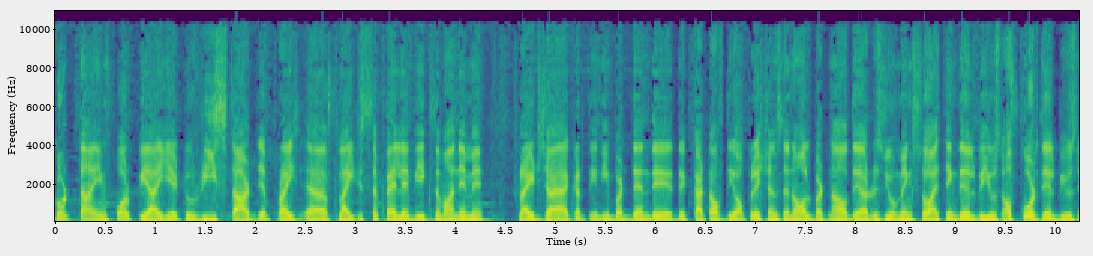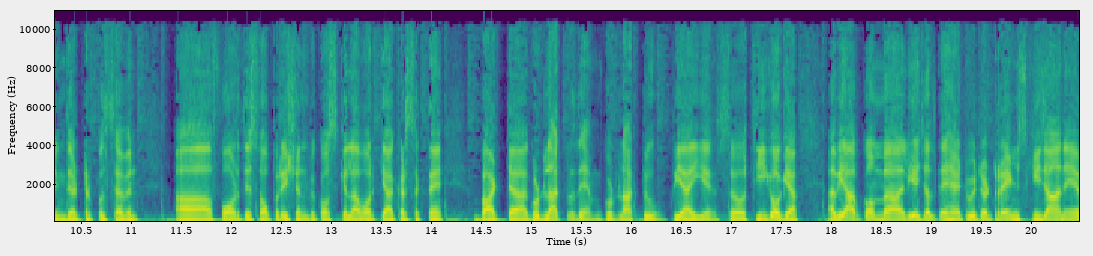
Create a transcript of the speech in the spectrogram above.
good time for P I A to restart इससे पहले भी एक जमाने में फ़्लाइट जाया करती थी but then they they cut off the operation and all but now they are resuming so I think they will be use of course they will be using their triple seven for this operation because के अलावा और क्या कर सकते हैं but good luck to them good luck to P I A so ठीक हो गया अभी आपको हम लिए चलते हैं ट्विटर ट्रेंड्स की जाने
